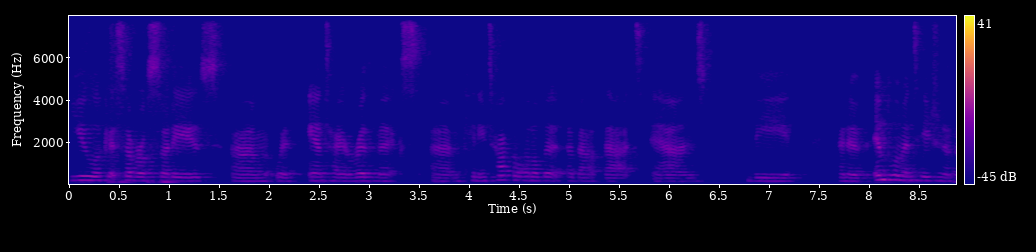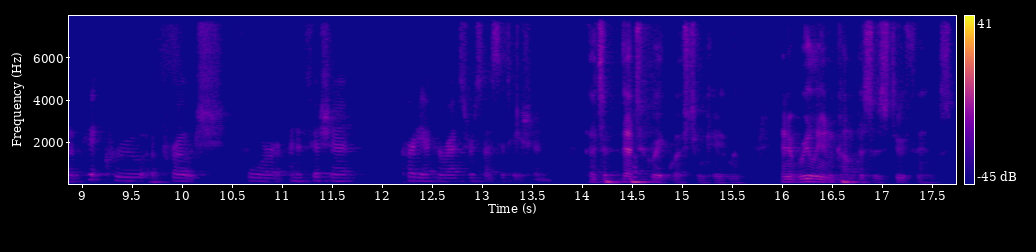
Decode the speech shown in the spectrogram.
You look at several studies um, with antiarrhythmics. Um, can you talk a little bit about that and the kind of implementation of a pit crew approach for an efficient cardiac arrest resuscitation? That's a, that's a great question, Caitlin. And it really encompasses two things.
